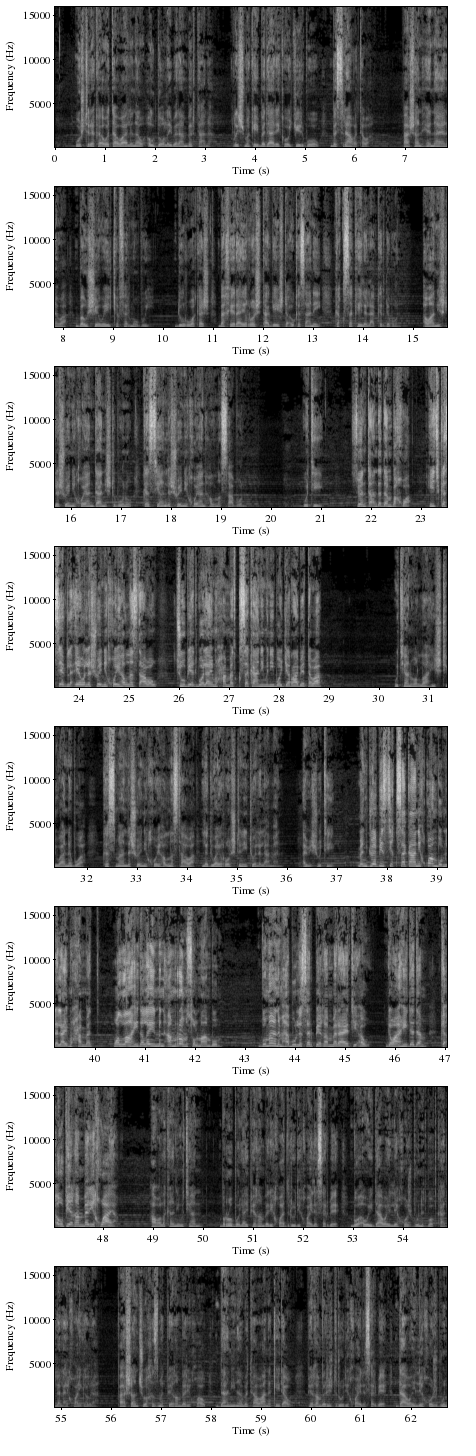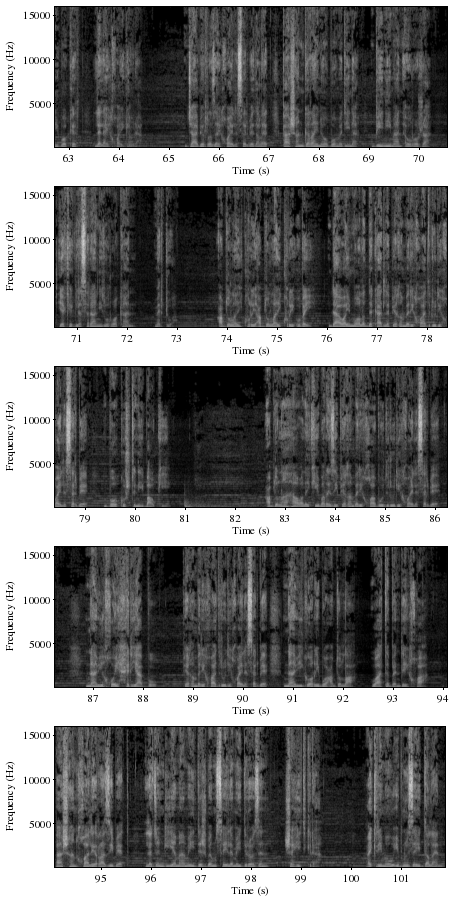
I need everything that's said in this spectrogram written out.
وشترەکە ئەوە تا وا لەناو ئەو دۆڵەی بەرامبەرتانە ڕیشمەکەی بەدارێکەوە گیر بووە و بەسراوەتەوە پاشان هێنایەنەوە بەو شێوەیە کە فەرموو بووی دووڕوەکەش بە خێرایی ڕۆژ تا گەیشتە ئەو کەسانەی کە قسەکەی لەلا کردبوون ئەوانیش لە شوێنی خۆیان دانیشتبوون و کەسیان لە شوێنی خۆیان هەڵنەسابوون وتی سوێنتان دەدەم بەخوا هیچ کەسێک لە ئێوە لە شوێنی خۆی هەڵنەستاوە و چوو بێت بۆ لای محەممەد قسەکانی منی بۆ گێڕابێتەوە وتیان وەڵاهی شتی وا نەبووە کەسمان لە شوێنی خۆی هەڵنەستاوە لە دوای ڕۆشتنی تۆ لە لامان ئەویش وتی من گوێبیستی قسەکانی خۆم بووم لە لای محەممەد وەڵاهی دەڵێی من ئەمڕۆ مسوڵمان بووم گومانم هەبوو لەسەر پێغەمبەرایەتی ئەو گەواهی دەدەم کە ئەو پێغەمبەری خویە هاوڵەکانی وتیان بڕۆ بۆ لای پێغەمبەری خوا درودی خی لەسەر بێ بۆ ئەوەی داوای لێخۆشببوونت بۆ بکات لە لای خی گەورە پاشان چووە خزمەت پێغەمبەری خوا و دانی نا بە تاوانەکەیدا و پێغەمبەریش درودی خوای لەسەر بێ داوای لێخۆشببوونی بۆ کرد لە لای خوای گەورە جابر ڕزای خوای لەسەر بێ دەڵێت پاشان گەڕینەوە بۆ مدینە بینیمان ئەو ڕۆژە یەکێک لە سەرانی دووڕوەکان مردووە عبدوڵای کوڕی عبدوڵای کوڕی ئوبەی داوای مۆڵەت دەکات لە پێغەمبەری خوا درودی خوای لەسەر بێ بۆ کوشتنی باوکی عەبدوڵڵا هاوەڵێکی بەڕێزی پێغەمبەری خوا بوو درودی خوای لەسەر بێ ناوی خۆی حریاب بوو پێغەمبەری خوا درودی خوای لەسەر بێ ناوی گۆڕی بۆ عەبدوڵڵا واتە بەندەی خوا پاشان خوا لێ ڕازی بێت لە جەنگی یەمامەی دژ بە مسەیلەمەی درۆزن شەهید کرا عکریمە و ئیبن و زەید دەڵێن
